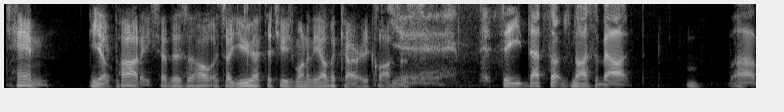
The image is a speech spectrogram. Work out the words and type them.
10 in Yep. your party. So there's a whole. So you have to choose one of the other character classes. Yeah. See, that's what's nice about uh,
